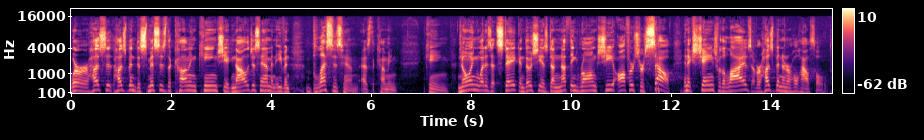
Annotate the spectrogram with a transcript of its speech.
Where her husband dismisses the coming king, she acknowledges him and even blesses him as the coming king. Knowing what is at stake, and though she has done nothing wrong, she offers herself in exchange for the lives of her husband and her whole household.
